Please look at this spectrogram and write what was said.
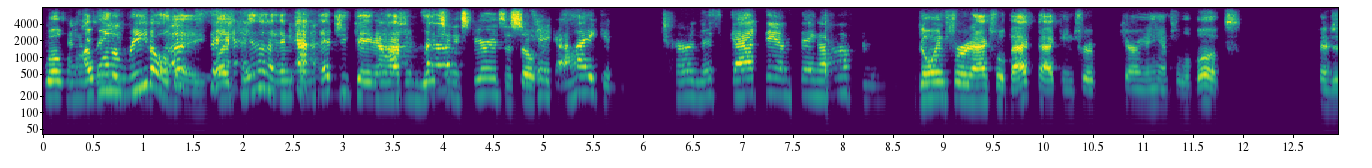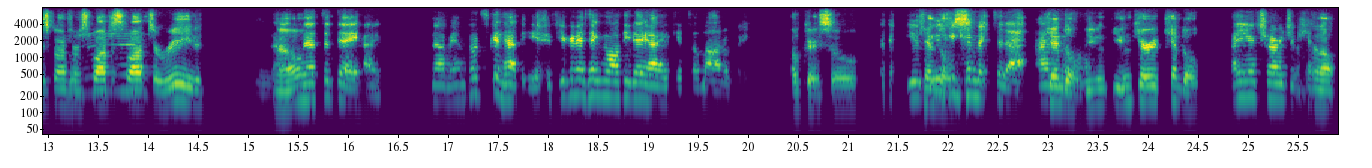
Well, and I want to read all day, like yeah, and, Yeah. and educate and have enriching experiences. So Take a hike and turn this goddamn thing off. And going for an actual backpacking trip, carrying a handful of books, and just going from spot to spot mm. to read. No? that's a day hike. No, man, books get heavy. If you're gonna take a multi day hike, it's a lot of weight. Okay, so Okay, you, you can Kindles. commit to that. I Kindle, you can you can carry a Kindle I'm gonna charge your and Kindle. I'll,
